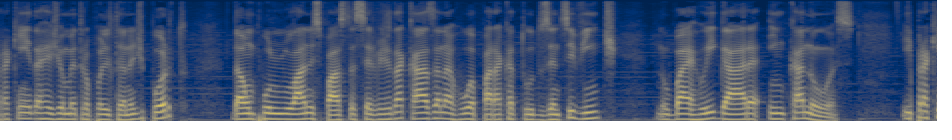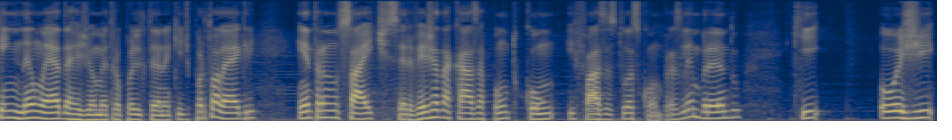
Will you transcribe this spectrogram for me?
Para quem é da região metropolitana de Porto, dá um pulo lá no espaço da Cerveja da Casa, na rua Paracatu 220, no bairro Igara, em Canoas. E para quem não é da região metropolitana aqui de Porto Alegre, entra no site cervejadacasa.com e faz as tuas compras. Lembrando que hoje,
